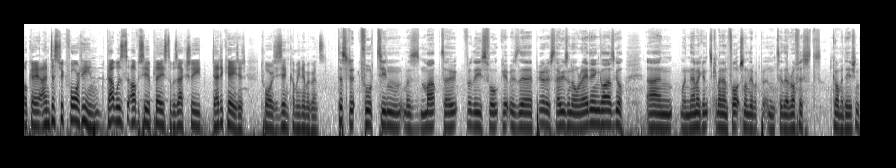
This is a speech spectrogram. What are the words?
Okay, and District 14, that was obviously a place that was actually dedicated towards these incoming immigrants. District 14 was mapped out for these folk. It was the poorest housing already in Glasgow, and when the immigrants came in, unfortunately, they were put into the roughest accommodation.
